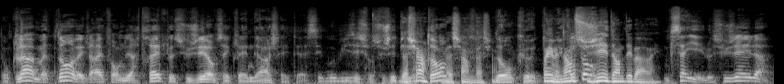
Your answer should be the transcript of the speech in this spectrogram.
donc là, maintenant, avec la réforme des retraites, le sujet, on sait que la NDRH a été assez mobilisée sur ce sujet depuis bien longtemps. Bien sûr, bien sûr. Donc, euh, oui, maintenant le sujet est dans le débat. Ça y est, le sujet est là.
